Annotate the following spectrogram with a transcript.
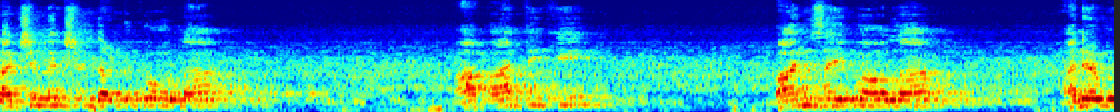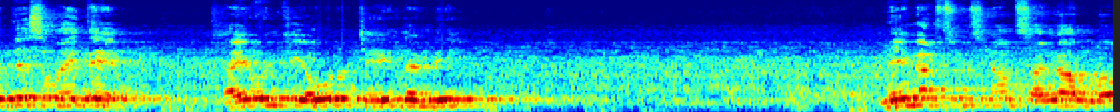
లక్షలు లక్షలు దండుకోవాలా? ఆ పార్టీకి బానిస అయిపోవాలా? అనే ఉద్దేశం అయితే దయవుంచి ఎవరు చేయొద్దండి. మేము కూడా చూసినాం సంఘాల్లో.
